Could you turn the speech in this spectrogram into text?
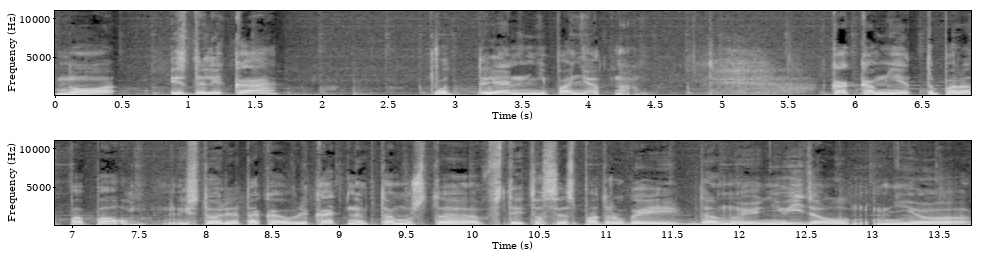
Но издалека вот реально непонятно. Как ко мне этот аппарат попал? История такая увлекательная, потому что встретился с подругой, давно ее не видел. У нее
